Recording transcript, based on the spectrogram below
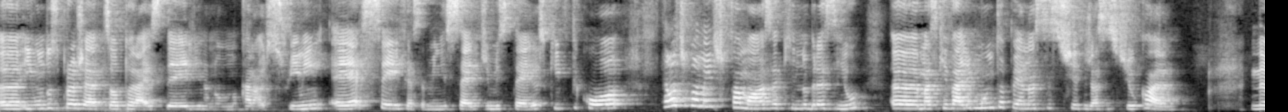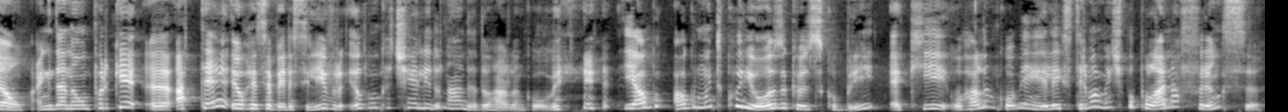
Uh, e um dos projetos autorais dele no, no canal de streaming é Safe, essa minissérie de mistérios que ficou relativamente famosa aqui no Brasil, uh, mas que vale muito a pena assistir. Tu já assistiu, Clara? Não, ainda não, porque uh, até eu receber esse livro, eu nunca tinha lido nada do Harlan Coben. e algo, algo muito curioso que eu descobri é que o Harlan Coben ele é extremamente popular na França.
